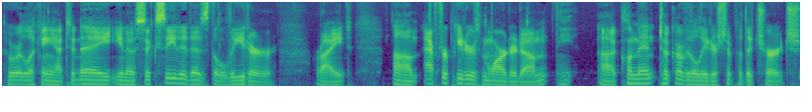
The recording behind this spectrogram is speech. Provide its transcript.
who we're looking at today, you know, succeeded as the leader right? Um, after Peter's martyrdom, he, uh, Clement took over the leadership of the church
